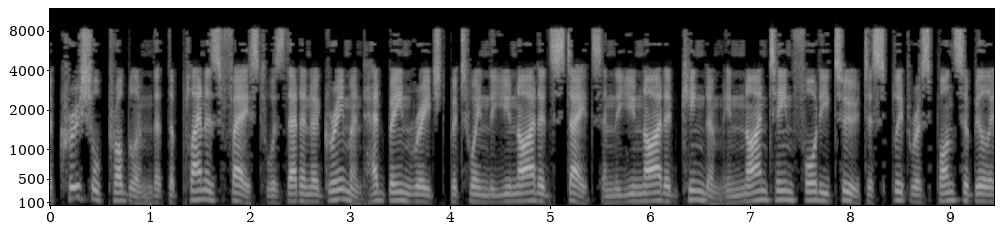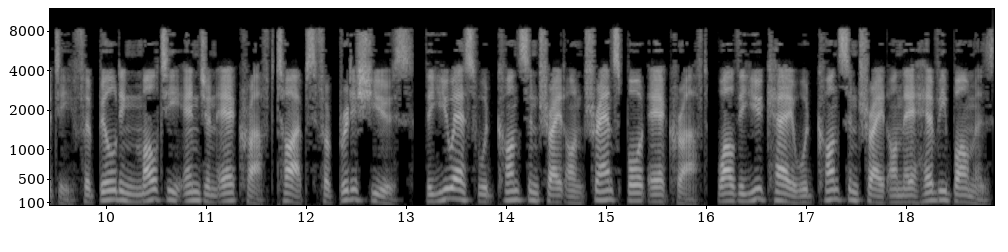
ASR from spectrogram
The crucial problem that the planners faced was that an agreement had been reached between the United States and the United Kingdom in 1942 to split responsibility for building multi-engine aircraft types for British use. The US would concentrate on transport aircraft, while the UK would concentrate on their heavy bombers.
